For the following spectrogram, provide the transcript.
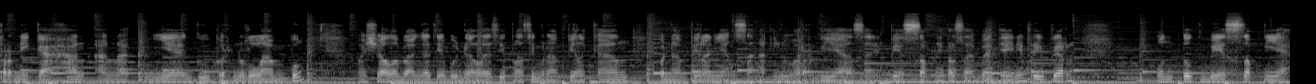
pernikahan anaknya Gubernur Lampung. Masya Allah banget ya Bunda Lesti pasti menampilkan penampilan yang sangat luar biasa besok nih persahabat. Ya ini prepare untuk besok ya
